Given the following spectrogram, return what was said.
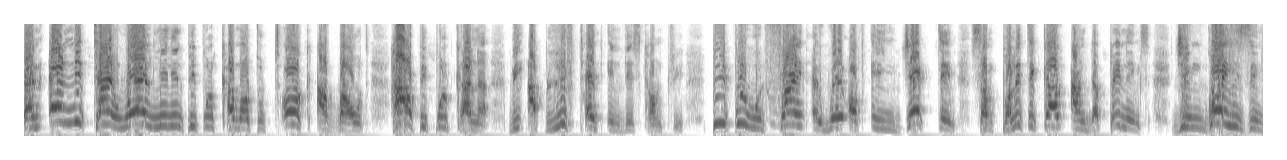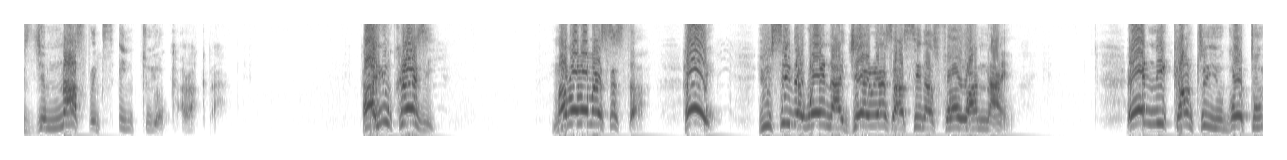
And anytime well meaning people come out to talk about how people can uh, be uplifted in this country, people would find a way of injecting some political underpinnings, jingoisms, gymnastics into your character. Are you crazy? My brother, my sister. Hey, you see the way Nigerians are seen as 419. Any country you go to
